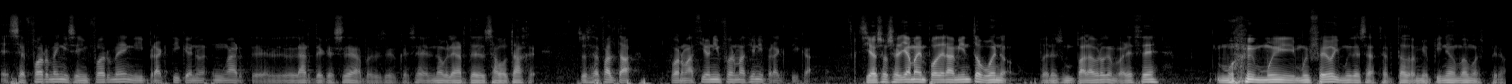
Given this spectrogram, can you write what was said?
eh, se formen y se informen y practiquen un arte, el arte que sea, pues que sé, el noble arte del sabotaje. Entonces hace falta formación, información y práctica. Si a eso se llama empoderamiento, bueno, pero es un palabra que me parece muy, muy, muy feo y muy desacertado, en mi opinión, vamos, pero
